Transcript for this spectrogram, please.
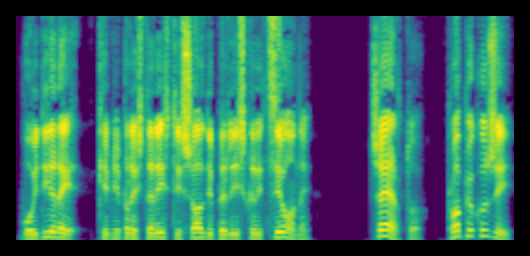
Vuoi dire che mi presteresti i soldi per l'iscrizione? Certo, proprio così.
